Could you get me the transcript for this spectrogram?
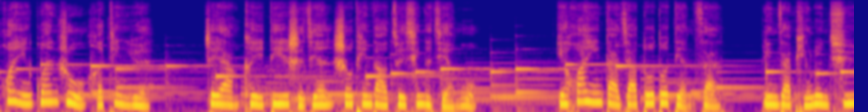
欢迎关注和订阅，这样可以第一时间收听到最新的节目。也欢迎大家多多点赞。并在评论区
